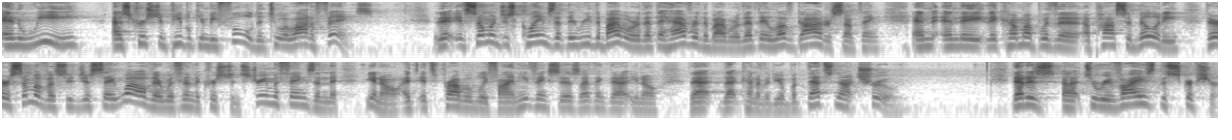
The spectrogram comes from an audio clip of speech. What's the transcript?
And we, as Christian people, can be fooled into a lot of things. If someone just claims that they read the Bible or that they have read the Bible or that they love God or something, and, and they, they come up with a, a possibility, there are some of us who just say, well, they're within the Christian stream of things and, they, you know, it, it's probably fine. He thinks this, I think that, you know, that, that kind of a deal. But that's not true. That is uh, to revise the Scripture.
